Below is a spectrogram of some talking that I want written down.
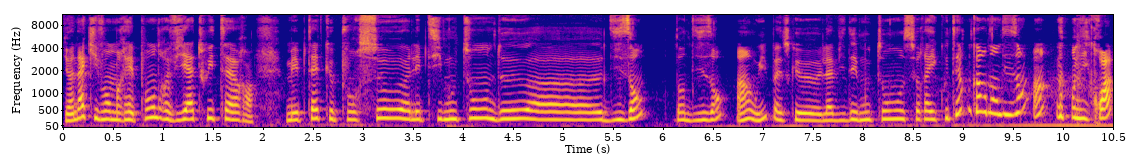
il y en a qui vont me répondre via Twitter. Mais peut-être que pour ceux, les petits moutons de euh, 10 ans, dans 10 ans, hein, oui, parce que la vie des moutons sera écoutée encore dans 10 ans, hein, on y croit.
